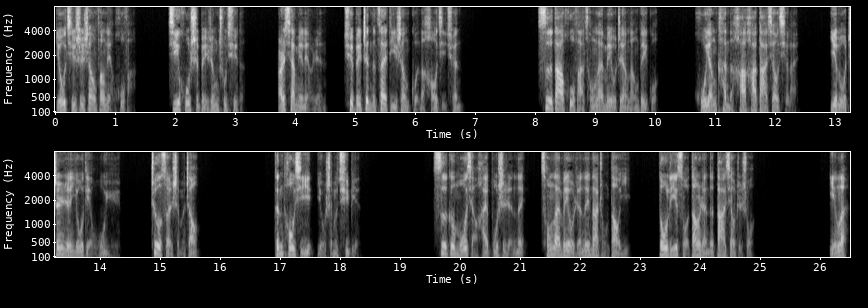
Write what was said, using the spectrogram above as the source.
尤其是上方两护法，几乎是被扔出去的，而下面两人却被震得在地上滚了好几圈。四大护法从来没有这样狼狈过，胡杨看得哈哈大笑起来。叶落真人有点无语，这算什么招？跟偷袭有什么区别？四个魔小孩不是人类，从来没有人类那种道义，都理所当然的大笑着说：“赢了，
